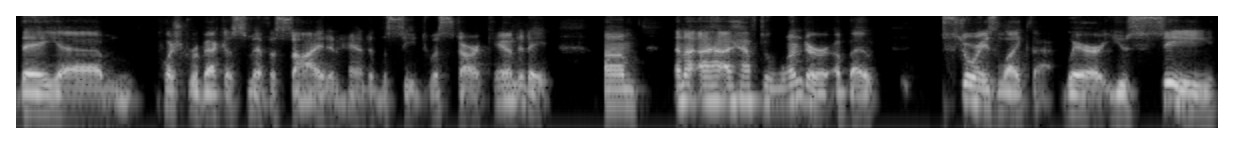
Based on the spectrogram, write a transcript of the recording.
they um, pushed Rebecca Smith aside and handed the seat to a star candidate. Um, and I, I have to wonder about stories like that, where you see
